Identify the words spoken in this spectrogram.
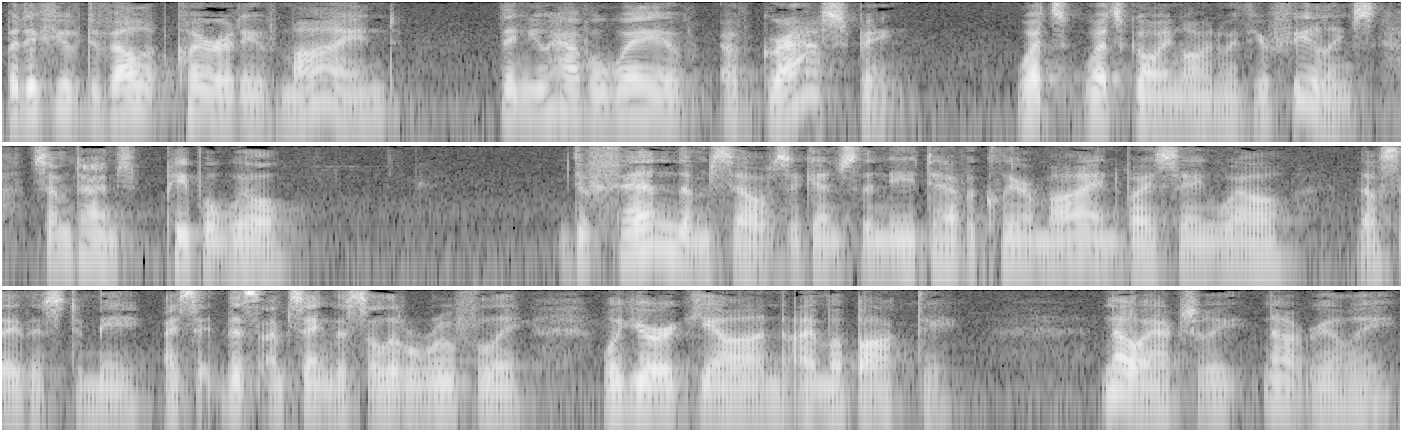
But if you've developed clarity of mind then you have a way of, of grasping what's what's going on with your feelings. Sometimes people will defend themselves against the need to have a clear mind by saying, well, they'll say this to me. I say this, I'm saying this a little ruefully. Well, you're a gyan, I'm a bhakti. No, actually, not really.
